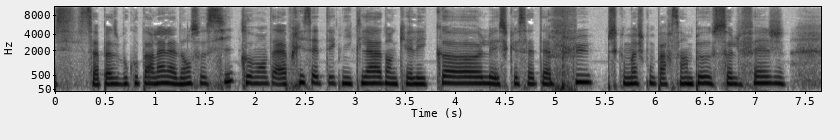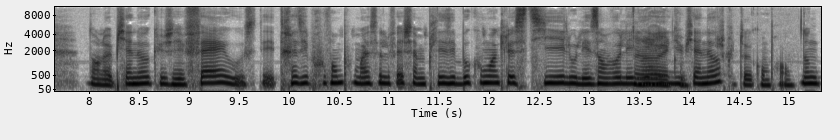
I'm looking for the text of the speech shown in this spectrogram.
ça passe beaucoup par là, la danse aussi. Comment tu as appris cette technique-là? Dans quelle école? Est-ce que ça t'a plu? Parce que moi, je compare ça un peu au solfège dans le piano que j'ai fait, où c'était très éprouvant pour moi, le solfège. Ça me plaisait beaucoup moins que le style ou les envolées lyriques du piano. Je te comprends. Donc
